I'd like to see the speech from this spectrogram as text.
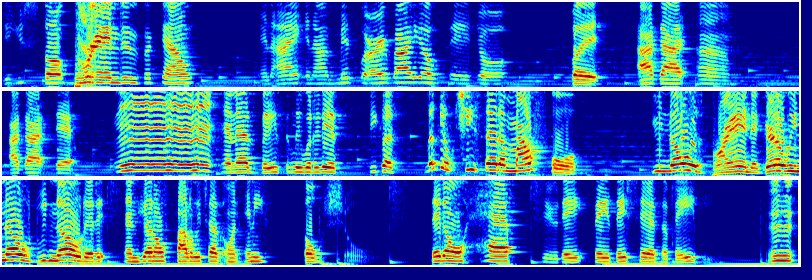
Do you stalk Brandon's accounts? And I and I miss what everybody else said, y'all. But I got um I got that mm, and that's basically what it is. Because look at what she said a mouthful. You know it's Brandon, girl. We know, we know that it, and y'all don't follow each other on any social. They don't have to. They they they share the baby. Mm-hmm.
